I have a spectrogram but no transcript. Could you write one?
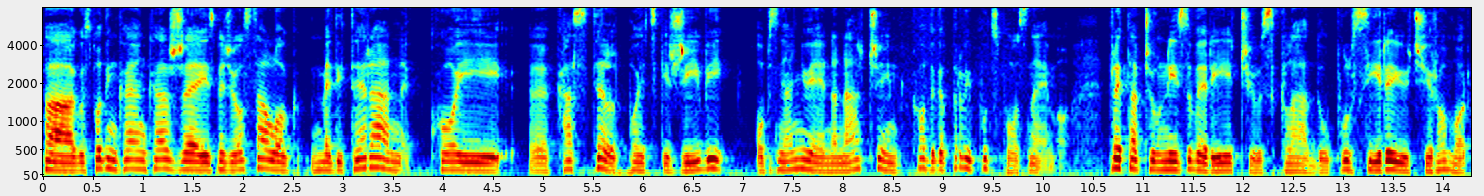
Pa gospodin Kajan kaže, između ostalog, Mediteran koji e, Kastel poetski živi, obznanjuje na način kao da ga prvi put spoznajemo. Pretače u nizove riječi u skladu, pulsirajući romor,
